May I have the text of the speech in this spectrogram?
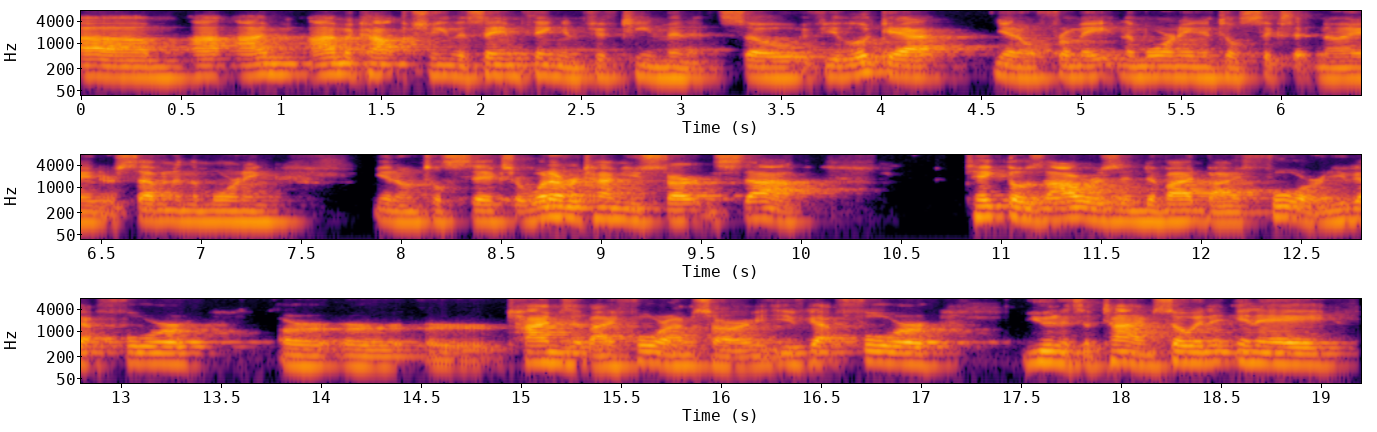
um, I, I'm I'm accomplishing the same thing in 15 minutes. So if you look at you know from eight in the morning until six at night, or seven in the morning, you know until six, or whatever time you start and stop, take those hours and divide by four. You've got four or, or, or times it by four. I'm sorry, you've got four units of time. So in in a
